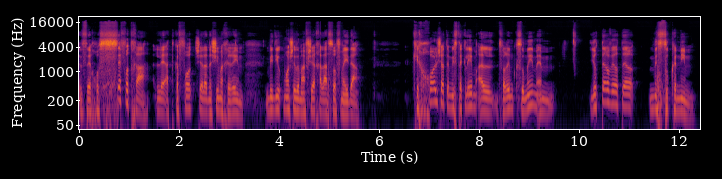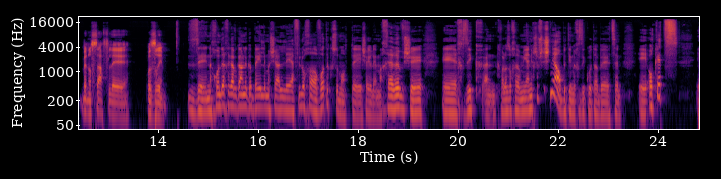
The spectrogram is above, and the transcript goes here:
זה חושף אותך להתקפות של אנשים אחרים בדיוק כמו שזה מאפשר לך לאסוף מידע. ככל שאתם מסתכלים על דברים קסומים הם יותר ויותר מסוכנים בנוסף לעוזרים. זה נכון דרך אגב גם לגבי למשל אפילו החרבות הקסומות uh, שהיו להם החרב שהחזיק אני כבר לא זוכר מי אני חושב ששני ההוביטים החזיקו אותה בעצם עוקץ uh,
